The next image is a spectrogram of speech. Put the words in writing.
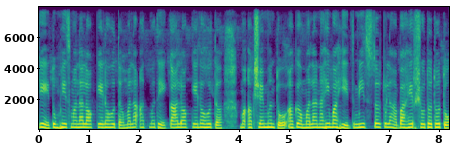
की तुम्हीच मला लॉक केलं होतं. मला आतमध्ये का लॉक केलं होतं? मग अक्षय म्हणतो अगं मला नाही माहीत. मीच तर तुला बाहेर शोधत होतो.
